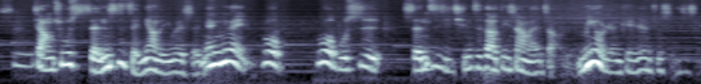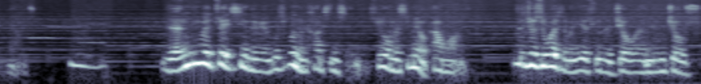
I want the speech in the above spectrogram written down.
是讲出神是怎样的一位神。因为若若不是神自己亲自到地上来找人，没有人可以认出神是什么样子。嗯人因为罪性的缘故是不能靠近神的，所以我们是没有盼望的。这就是为什么耶稣的救恩跟救赎。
